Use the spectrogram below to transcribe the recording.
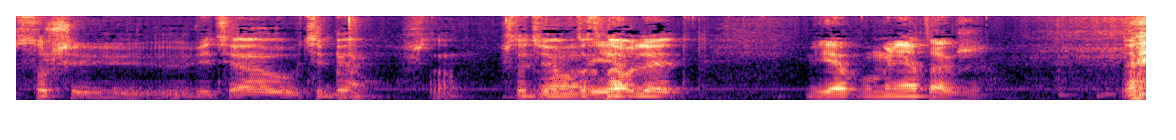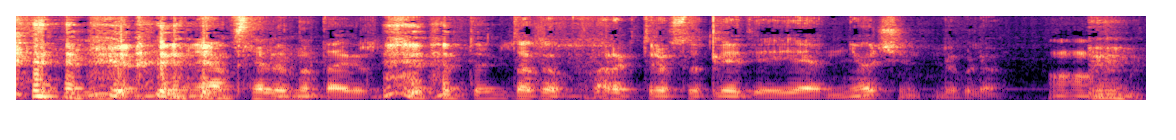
Слушай, Витя, а у тебя что? Что тебя Ну, я- вдохновляет? Я, у меня так же. У меня абсолютно так же. Только парк 300-летия я не очень люблю.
